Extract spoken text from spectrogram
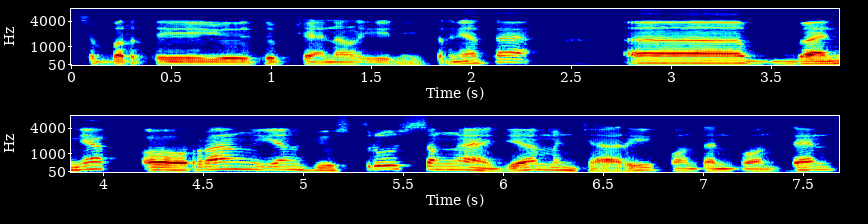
seperti YouTube channel ini, ternyata eh, banyak orang yang justru sengaja mencari konten-konten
